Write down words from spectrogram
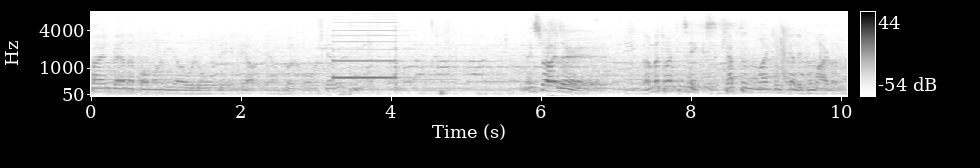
feil ble det på Maria Olovelia, en for overskrevet. Next rider, number 26, Captain Michael Kelly from Ireland.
